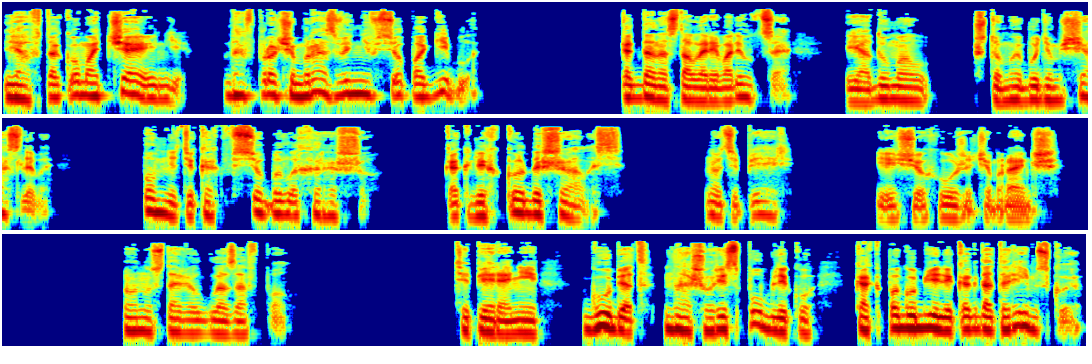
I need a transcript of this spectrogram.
Я в таком отчаянии. Да, впрочем, разве не все погибло? Когда настала революция, я думал, что мы будем счастливы. Помните, как все было хорошо, как легко дышалось. Но теперь еще хуже, чем раньше. Он уставил глаза в пол. Теперь они губят нашу республику, как погубили когда-то римскую.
